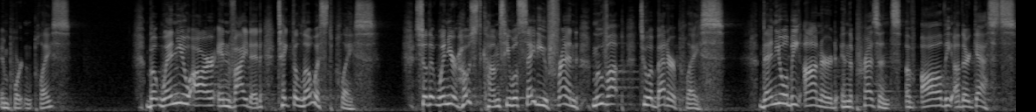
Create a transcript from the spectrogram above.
important place. But when you are invited, take the lowest place, so that when your host comes, he will say to you, Friend, move up to a better place. Then you will be honored in the presence of all the other guests.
